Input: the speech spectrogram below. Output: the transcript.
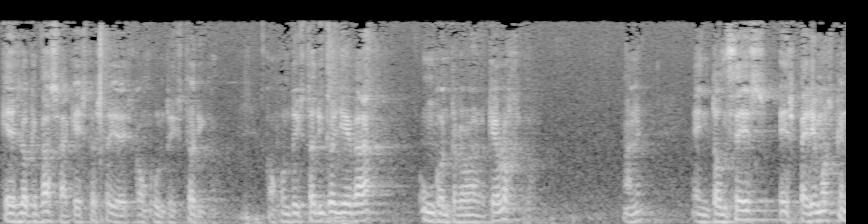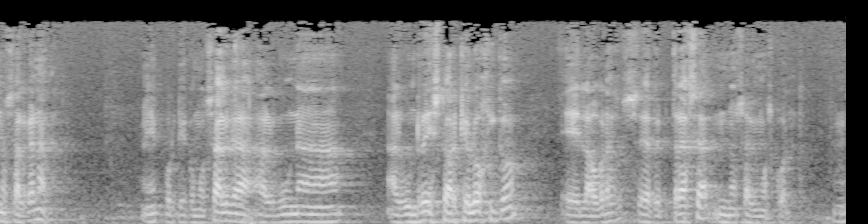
¿Qué es lo que pasa? Que esto es conjunto histórico. Conjunto histórico lleva un control arqueológico. ¿vale? Entonces, esperemos que no salga nada. ¿eh? Porque como salga alguna, algún resto arqueológico, eh, la obra se retrasa, no sabemos cuánto. ¿eh?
